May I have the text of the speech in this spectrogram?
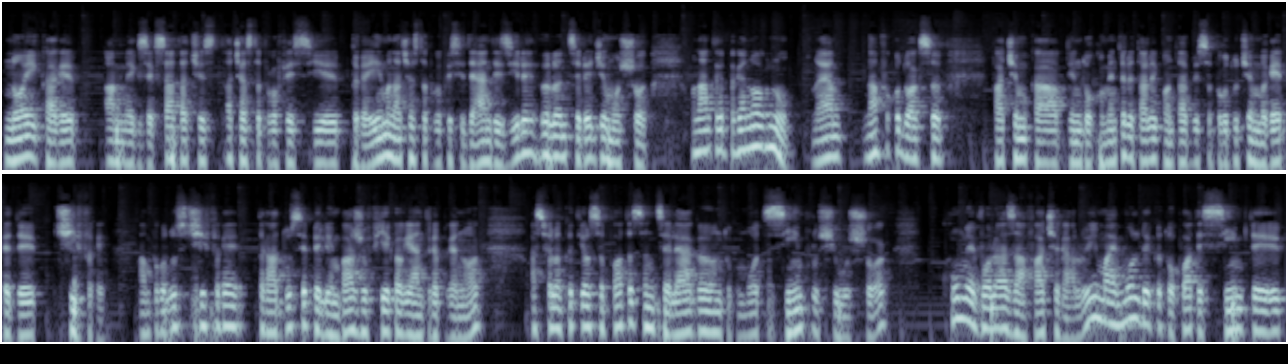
noi care am exersat acest, această profesie, trăim în această profesie de ani de zile, îl înțelegem ușor. Un antreprenor nu. Noi am, n-am făcut doar să facem ca din documentele tale contabile să producem repede cifre. Am produs cifre traduse pe limbajul fiecărui antreprenor, astfel încât el să poată să înțeleagă într-un mod simplu și ușor cum evoluează afacerea lui, mai mult decât o poate simte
